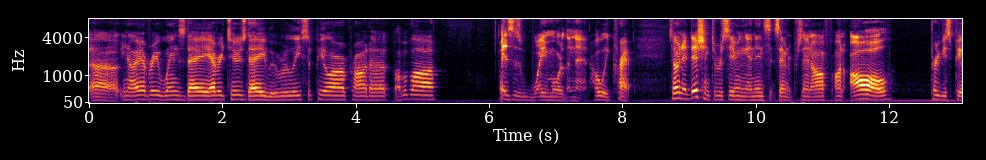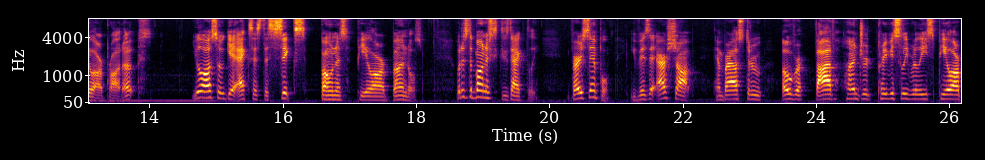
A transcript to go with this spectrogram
Uh, you know, every Wednesday, every Tuesday, we release a PLR product, blah, blah, blah. This is way more than that. Holy crap. So, in addition to receiving an instant 70% off on all previous PLR products, you'll also get access to six bonus PLR bundles. What is the bonus exactly? Very simple. You visit our shop and browse through over 500 previously released PLR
